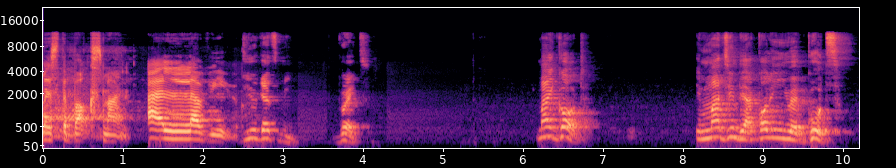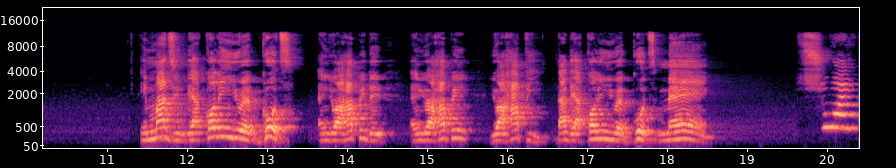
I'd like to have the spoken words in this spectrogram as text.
Mr. Boxman. I love you. Do you get me? Great. My God. Imagine they are calling you a goat. Imagine they are calling you a goat and you are happy they and you are happy you are happy that they are calling you a goat. Man. Sure.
